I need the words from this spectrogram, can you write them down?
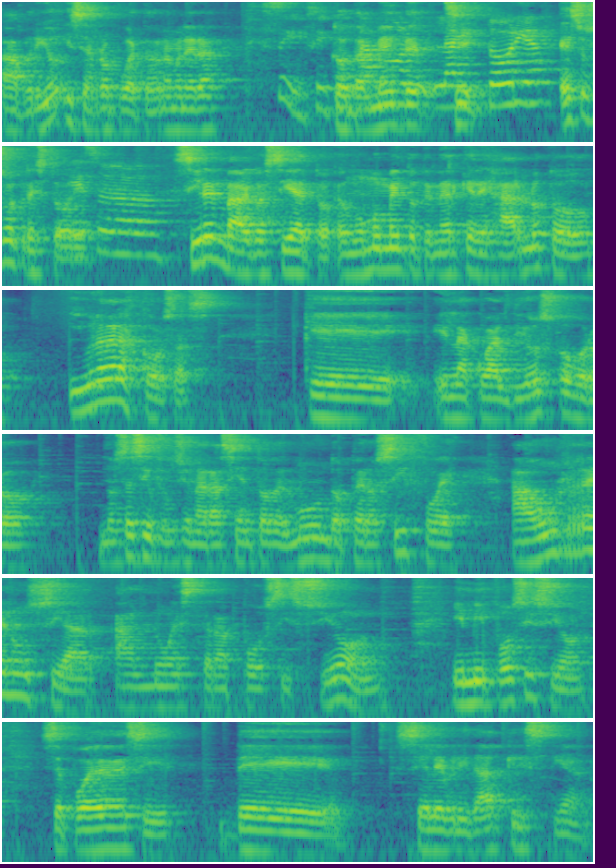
abrió y cerró puertas de una manera... Sí, sí, Totalmente, la sí. historia. Eso es otra historia. Eso Sin embargo, es cierto, en un momento tener que dejarlo todo. Y una de las cosas que en la cual Dios obró, no sé si funcionará así en todo el mundo, pero sí fue aún renunciar a nuestra posición. Y mi posición se puede decir de celebridad cristiana,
